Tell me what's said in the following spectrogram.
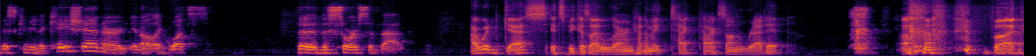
miscommunication, or you know, like what's the the source of that? I would guess it's because I learned how to make tech packs on Reddit. but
